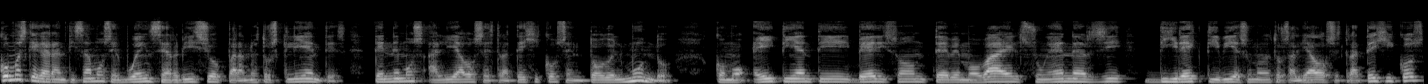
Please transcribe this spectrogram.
cómo es que garantizamos el buen servicio para nuestros clientes? Tenemos aliados estratégicos en todo el mundo, como ATT, Verizon, TV Mobile, Sun Energy, DirecTV es uno de nuestros aliados estratégicos.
